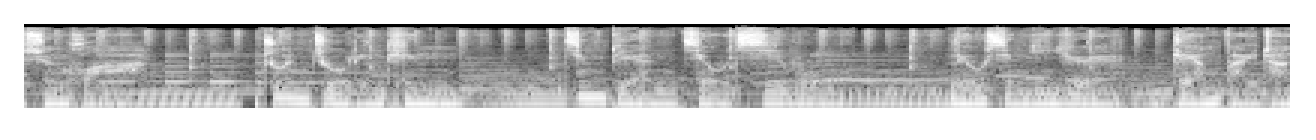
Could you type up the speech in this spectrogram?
喧哗，专注聆听经典九七五，流行音乐两百张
